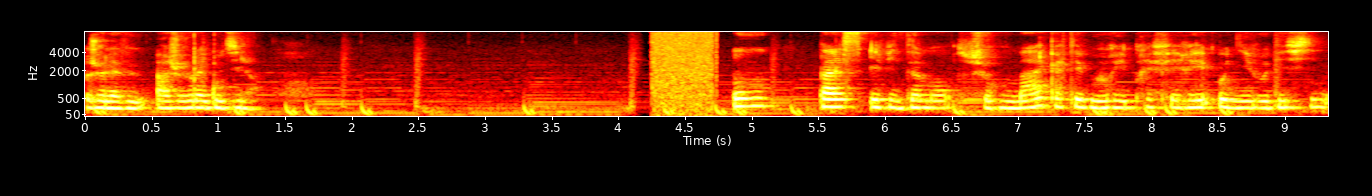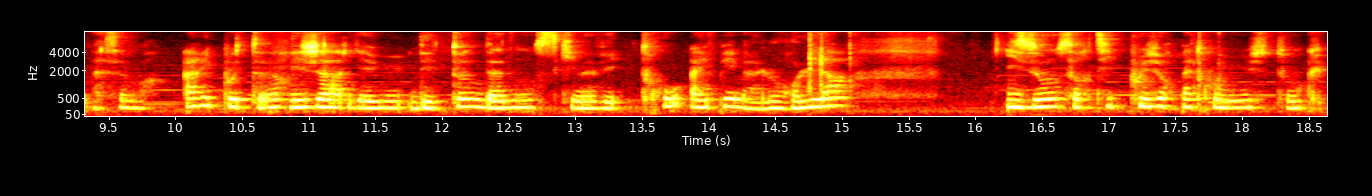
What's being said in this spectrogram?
je la veux. Ah, je veux la Godzilla. On passe évidemment sur ma catégorie préférée au niveau des films, à savoir Harry Potter. Déjà, il y a eu des tonnes d'annonces qui m'avaient trop hypé, mais alors là, ils ont sorti plusieurs Patronus. Donc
